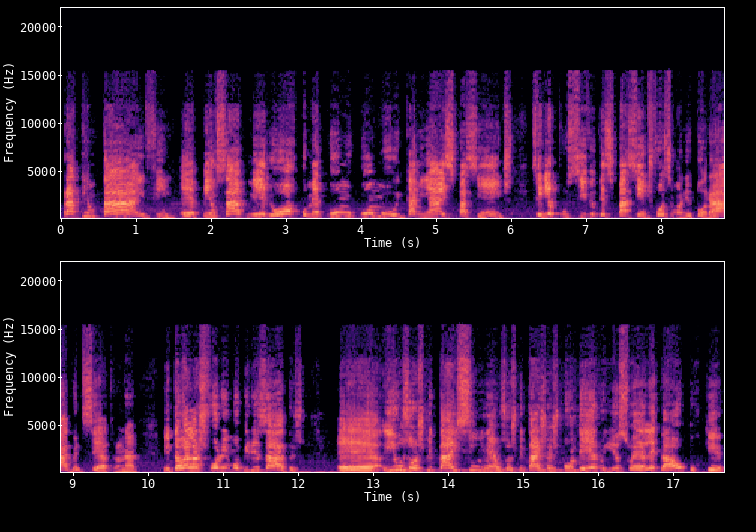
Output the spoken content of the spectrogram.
para tentar, enfim, é, pensar melhor como é como, como encaminhar esse paciente. Seria possível que esse paciente fosse monitorado, etc. Né? Então, elas foram imobilizadas. É, e os hospitais, sim, né? Os hospitais responderam, e isso é legal, porque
